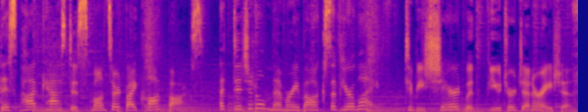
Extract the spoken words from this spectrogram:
This podcast is sponsored by Klokbox, a digital memory box of your life to be shared with future generations.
